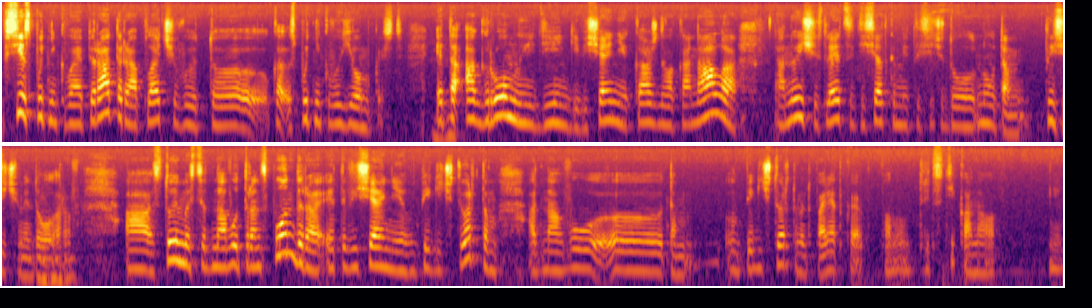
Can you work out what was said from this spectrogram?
все спутниковые операторы оплачивают э, спутниковую емкость. Mm-hmm. Это огромные деньги. Вещание каждого канала, оно исчисляется десятками тысяч долларов, ну там тысячами долларов. Mm-hmm. А стоимость одного транспондера, это вещание в PEGI-4, одного, э, там, в PEGI-4 это порядка, по-моему, 30 каналов нет,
